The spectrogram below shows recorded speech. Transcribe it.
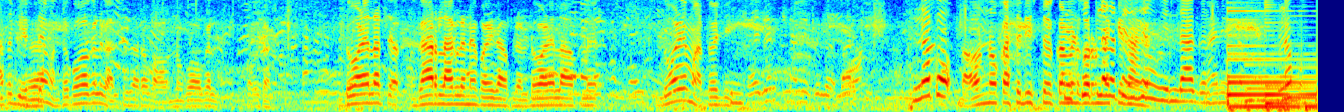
आता भेटतंय म्हणतो गोगल घालतो जरा भावनं गोगल शकतो डोळ्याला गार लागलं नाही पाहिजे आपल्याला डोळ्याला आपलं डोळे महत्त्वाचे. नको. भावनो कसं दिसतं कमेंट करून नक्की सांगा. नको.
